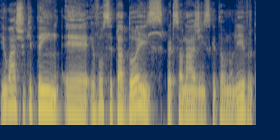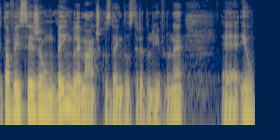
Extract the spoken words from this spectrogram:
Eu acho que tem. É, eu vou citar dois personagens que estão no livro que talvez sejam bem emblemáticos da indústria do livro, né? É, eu,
